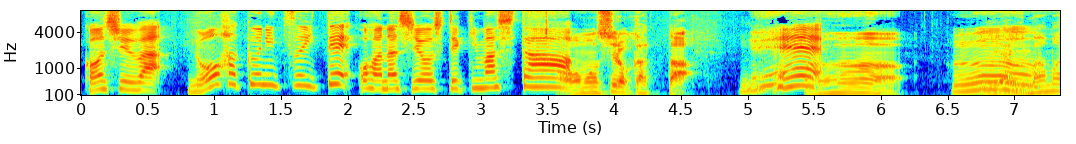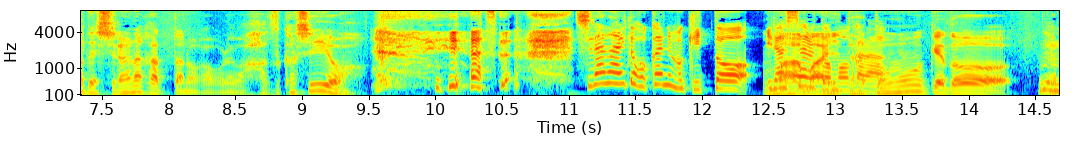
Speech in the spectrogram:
今週は農泊についてお話をしてきました面白かった。ねえ、うん。うんいや今まで知らなかったのが俺は恥ずかしいよ。いや知らない人他にもきっといらっしゃると思うから、まあまあいたと思うけど、うんやっ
